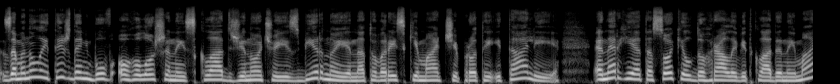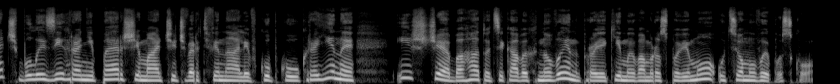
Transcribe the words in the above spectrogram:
За минулий тиждень був оголошений склад жіночої збірної на товариські матчі проти Італії. Енергія та Сокіл дограли відкладений матч, були зіграні перші матчі чвертьфіналів Кубку України і ще багато цікавих новин, про які ми вам розповімо у цьому випуску.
